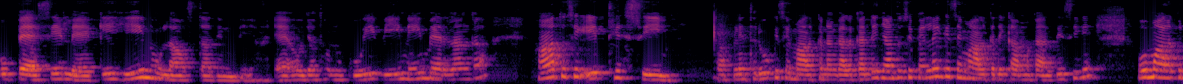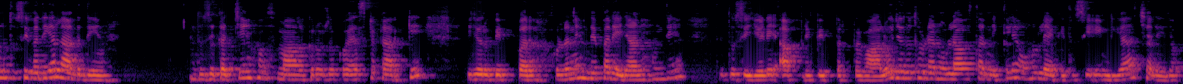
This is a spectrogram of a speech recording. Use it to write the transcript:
ਉਹ ਪੈਸੇ ਲੈ ਕੇ ਹੀ ਨੂੰ ਲਾਸਤਾ ਦਿੰਦੇ ਆ। ਇਹੋ ਜਿਹਾ ਤੁਹਾਨੂੰ ਕੋਈ ਵੀ ਨਹੀਂ ਮਿਲਣਾਗਾ। ਹਾਂ, ਤੁਸੀਂ ਇੱਥੇ ਸੀ। ਆਪਣੇ ਥਰੂ ਕਿਸੇ ਮਾਲਕ ਨਾਲ ਗੱਲ ਕਰਦੇ, ਜਾਂ ਤੁਸੀਂ ਪਹਿਲਾਂ ਹੀ ਕਿਸੇ ਮਾਲਕ ਦੇ ਕੰਮ ਕਰਦੇ ਸੀਗੇ, ਉਹ ਮਾਲਕ ਨੂੰ ਤੁਸੀਂ ਵਧੀਆ ਲੱਗਦੇ ਹੋ। ਤੁਸੀਂ ਕੱਚੇ ਉਸ ਮਾਲਕ ਨੂੰ ਰਿਕੁਐਸਟ ਕਰਕੇ ਵੀ ਜਦੋਂ ਪੇਪਰ ਖੁੱਲ੍ਹਣੇ ਹੁੰਦੇ ਭਰੇ ਜਾਣੇ ਹੁੰਦੇ ਆ, ਤੇ ਤੁਸੀਂ ਜਿਹੜੇ ਆਪਣੇ ਪੇਪਰ ਕਰਵਾ ਲਓ, ਜਦੋਂ ਤੁਹਾਡਾ ਨੂਲਾ ਅਵਸਥਾ ਨਿਕਲਿਆ, ਉਹਨੂੰ ਲੈ ਕੇ ਤੁਸੀਂ ਇੰਡੀਆ ਚਲੇ ਜਾਓ।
